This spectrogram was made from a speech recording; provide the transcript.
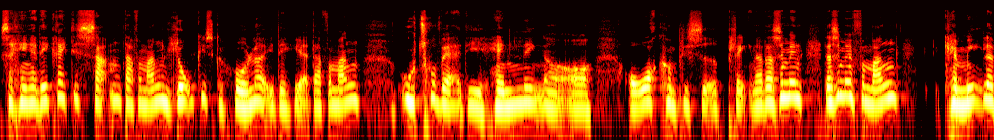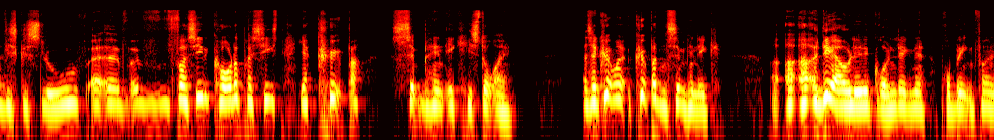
så hænger det ikke rigtig sammen. Der er for mange logiske huller i det her. Der er for mange utroværdige handlinger og overkomplicerede planer. Der er simpelthen, der er simpelthen for mange kameler, vi skal sluge. Øh, øh, for at sige det kort og præcist, jeg køber simpelthen ikke historien. Altså, jeg køber, køber den simpelthen ikke. Og, og, og det er jo lidt et grundlæggende problem for,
